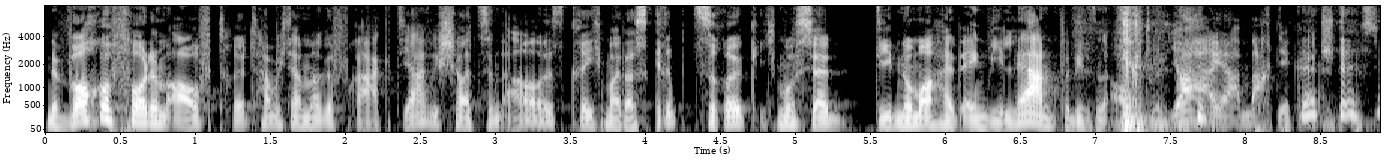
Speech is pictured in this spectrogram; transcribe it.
Eine Woche vor dem Auftritt habe ich dann mal gefragt, ja, wie schaut's denn aus? Kriege ich mal das Skript zurück? Ich muss ja die Nummer halt irgendwie lernen für diesen Auftritt. ja, ja, mach dir keinen Stress.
